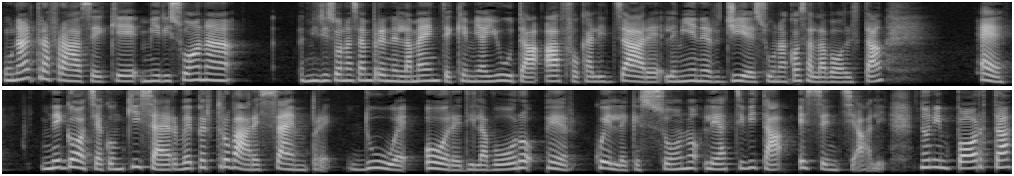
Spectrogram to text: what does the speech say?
un'altra frase che mi risuona, mi risuona sempre nella mente e che mi aiuta a focalizzare le mie energie su una cosa alla volta è negozia con chi serve per trovare sempre due ore di lavoro per quelle che sono le attività essenziali. Non importa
